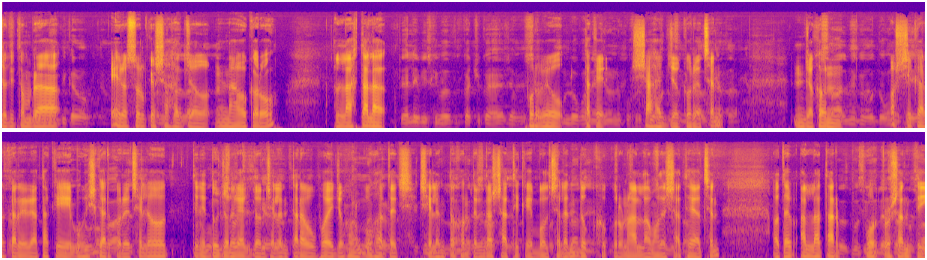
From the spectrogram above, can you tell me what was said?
যদি তোমরা এ রসুলকে সাহায্য নাও করো আল্লাহ তালা পূর্বেও তাকে সাহায্য করেছেন যখন অস্বীকারকারীরা তাকে বহিষ্কার করেছিল তিনি দুজনের একজন ছিলেন তারা উভয়ে যখন গুহাতে ছিলেন তখন তিনি তার সাথীকে বলছিলেন দুঃখ করুন আল্লাহ আমাদের সাথে আছেন। অতএব আল্লাহ তার উপর প্রশান্তি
